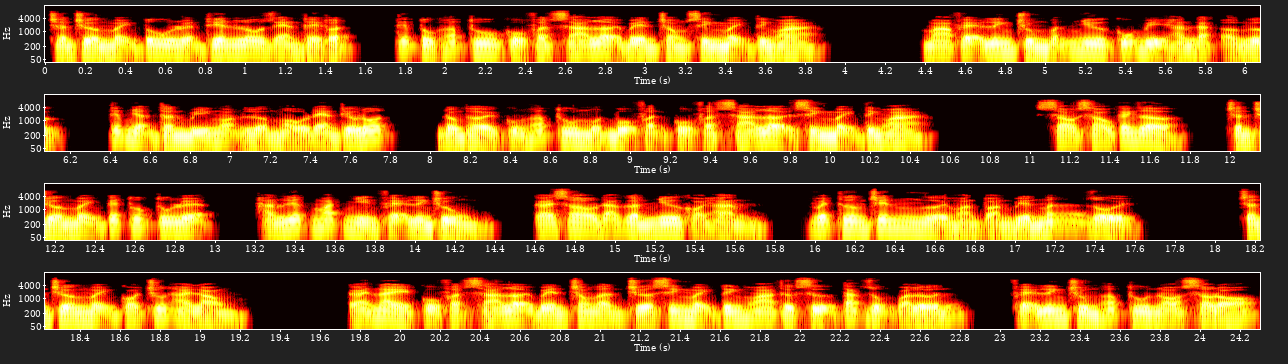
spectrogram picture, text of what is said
trần trường mệnh tu luyện thiên lô rèn thể thuật, tiếp tục hấp thu cổ phật xá lợi bên trong sinh mệnh tinh hoa. Mà Phệ linh trùng vẫn như cũng bị hắn đặt ở ngực, tiếp nhận thần bí ngọn lửa màu đen thiếu đốt, đồng thời cũng hấp thu một bộ phận cổ phật xá lợi sinh mệnh tinh hoa. Sau sáu canh giờ, trần trường mệnh kết thúc tu luyện, hắn liếc mắt nhìn Phệ linh trùng, cái sau đã gần như khỏi hẳn, vết thương trên người hoàn toàn biến mất rồi. Trần trường mệnh có chút hài lòng. Cái này cổ phật xá lợi bên trong lẩn chứa sinh mệnh tinh hoa thực sự tác dụng quá lớn, phệ linh trùng hấp thu nó sau đó,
